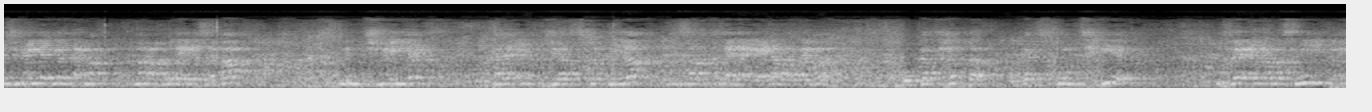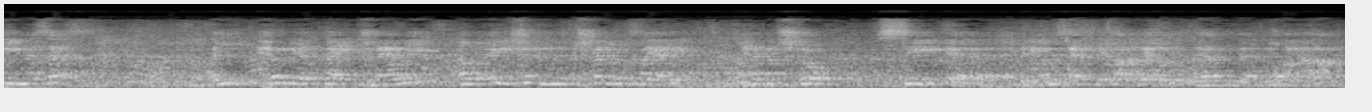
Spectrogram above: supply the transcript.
الجمعيه ديال دعم المراه وضعيه صعبه من الجمعيات القلائل الجهات الشرطيه اللي صادقت على اعلان الرباط وكتحضر وكتقوم بتحذير الفاعل الرسمي بأي مساس. الحرية الفاعل الجمعوي أو أي شكل من اشكال الوصايه عليه. وحنا كنشكروا السي بن يونس على الاثاره ديالو لهذه الملاحظة.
